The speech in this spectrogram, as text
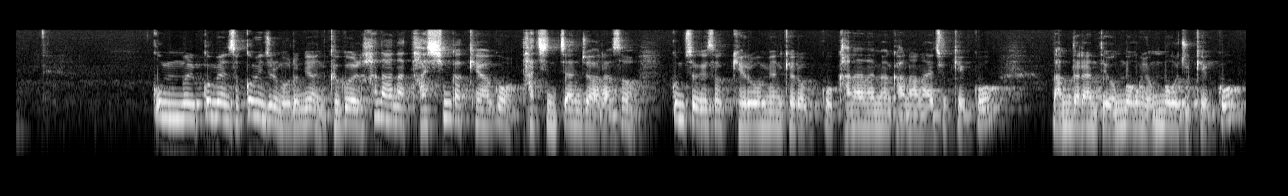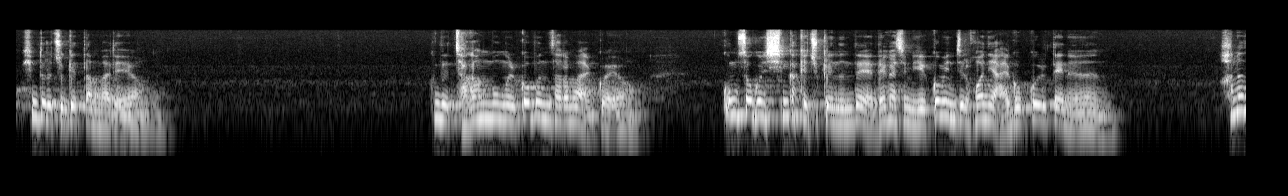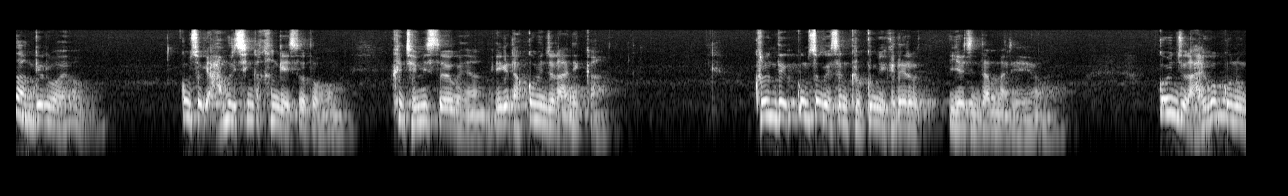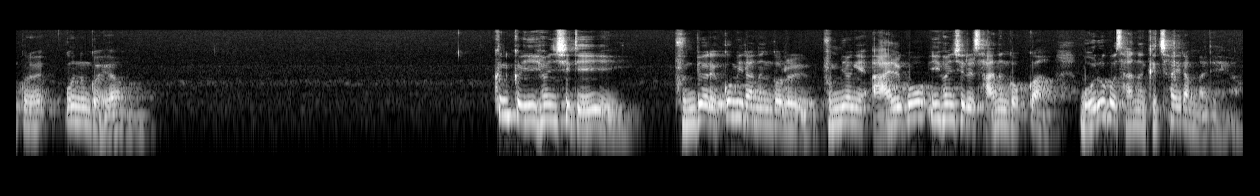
꿈을 꾸면서 꿈인 줄 모르면 그걸 하나하나 다 심각해하고 다 진짜인 줄 알아서 꿈속에서 괴로우면 괴롭고 가난하면 가난해 죽겠고 남들한테 욕먹으면 욕먹어 죽겠고 힘들어 죽겠단 말이에요. 근데 자각몽을 꿔본 사람은 알 거예요. 꿈속은 심각해 죽겠는데 내가 지금 이게 꿈인 줄 훤히 알고 꿀 때는 하나도 안 괴로워요. 꿈속에 아무리 심각한 게 있어도 그냥 재밌어요 그냥. 이게 다 꿈인 줄 아니까. 그런데 꿈속에서는 그 꿈이 그대로 이어진단 말이에요. 꿈인 줄 알고 꾸는, 꾸는 거예요. 그러니까 이 현실이 분별의 꿈이라는 것을 분명히 알고 이 현실을 사는 것과 모르고 사는 그 차이란 말이에요.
